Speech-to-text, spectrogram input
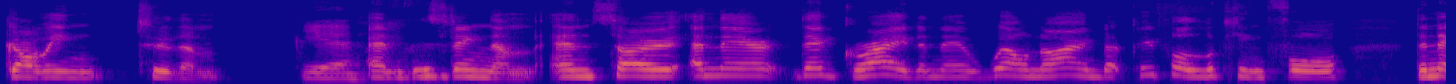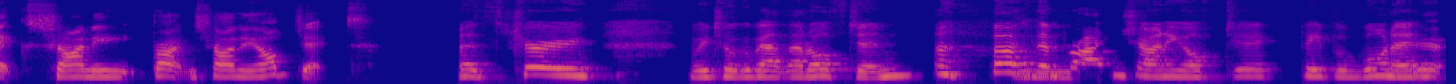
going to them yeah, and visiting them and so and they're they're great and they're well known but people are looking for the next shiny bright and shiny object that's true. We talk about that often. the Mm. bright and shiny object, people want it.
